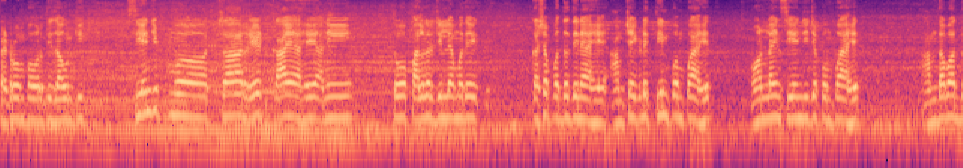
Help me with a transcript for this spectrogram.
पेट्रोल पंपावरती जाऊन की सी एन जी चा रेट काय आहे आणि तो पालघर जिल्ह्यामध्ये कशा पद्धतीने आहे? आमच्या इकडे तीन पंप आहेत. ऑनलाईन सी एन जीचे पंप आहेत. अहमदाबाद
